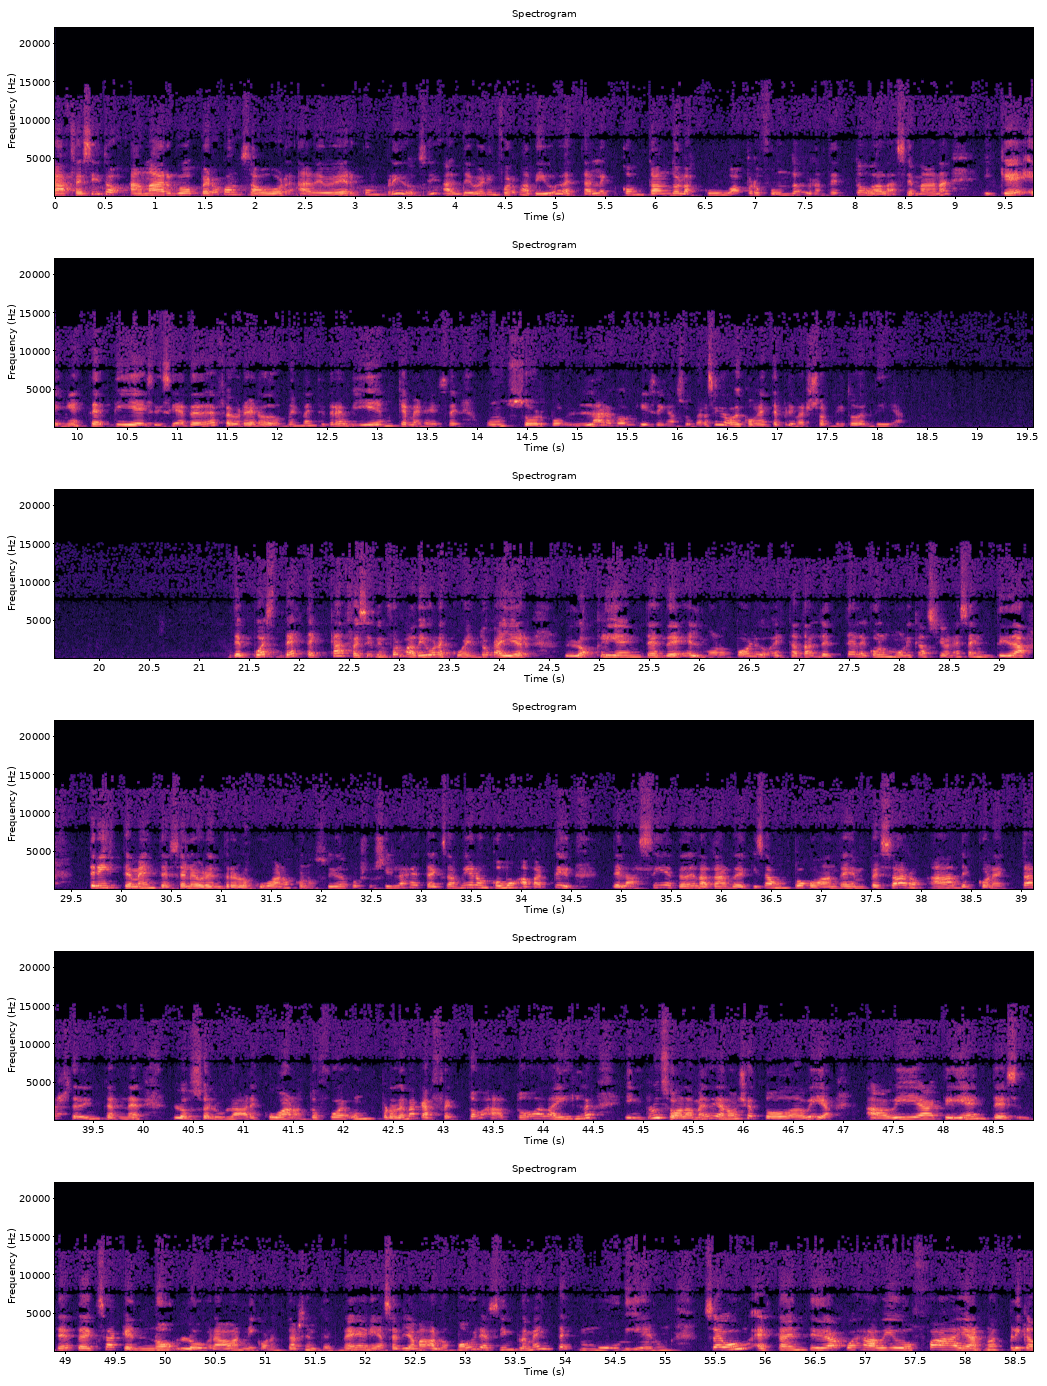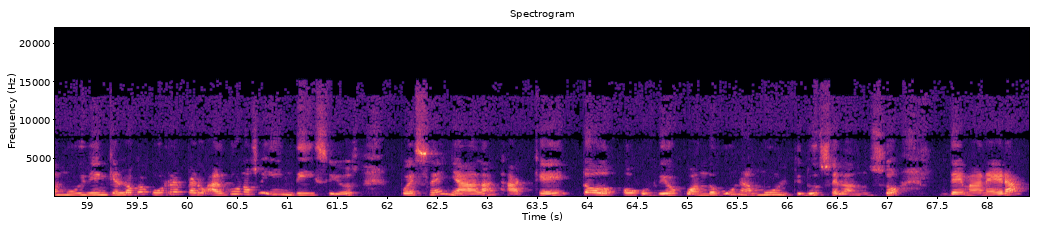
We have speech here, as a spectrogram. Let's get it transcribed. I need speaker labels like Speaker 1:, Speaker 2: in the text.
Speaker 1: cafecito amargo, pero con sabor a deber cumplido, ¿sí? Al deber informativo de estarle contando la Cuba profunda durante toda la semana y que en este 17 de febrero de 2023 bien que merece un sorbo largo y sin azúcar. Así que voy con este primer sorbito del día. Después de este cafecito informativo les cuento que ayer los clientes del monopolio estatal de telecomunicaciones, entidad tristemente célebre entre los cubanos, conocida por sus islas de Texas, vieron cómo a partir de las 7 de la tarde, quizás un poco antes, empezaron a desconectarse de Internet los celulares cubanos. Esto fue un problema que afectó a toda la isla, incluso a la medianoche todavía había clientes de Texas que no lograban ni conectarse a internet ni hacer llamadas a los móviles, simplemente murieron. Según esta entidad, pues ha habido fallas, no explican muy bien qué es lo que ocurre, pero algunos indicios pues señalan a que todo ocurrió cuando una multitud se lanzó de manera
